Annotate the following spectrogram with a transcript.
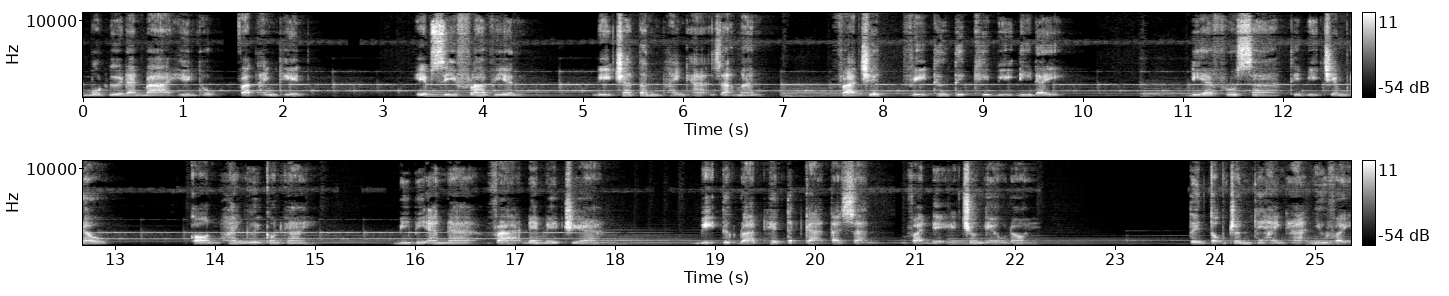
một người đàn bà hiền thục và thánh thiện. Hiệp sĩ Flavian bị tra tấn hành hạ dã man và chết vì thương tích khi bị đi đẩy. Diafrosa thì bị chém đầu, còn hai người con gái, Bibiana và Demetria, bị tước đoạt hết tất cả tài sản và để cho nghèo đói. Tên tổng trấn thấy hành hạ như vậy,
